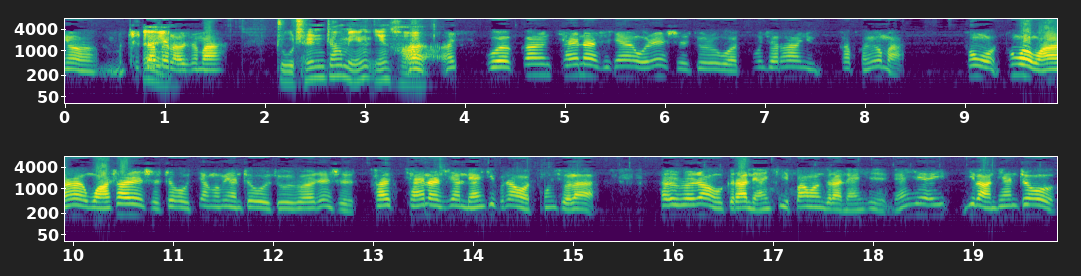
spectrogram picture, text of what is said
你好，是张明老师吗？主持人张明，您好。嗯嗯，我刚前一段时间我认识，就是我同学他女他朋友嘛，通过通过网上网上认识之后见过面之后，就是说认识他前一段时间联系不上我同学了，他就说让我给他联系，帮忙给他联系，联系一一两天之后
